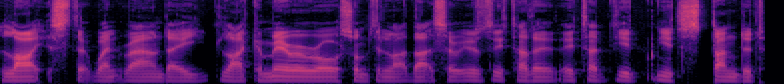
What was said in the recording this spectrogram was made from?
lights that went round a like a mirror or something like that. So it was it had a it had your, your standard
